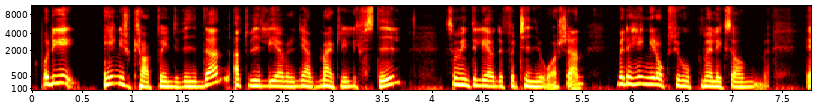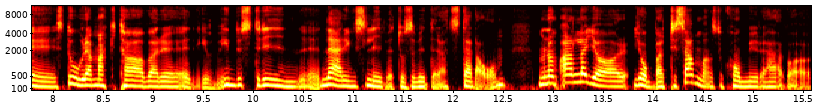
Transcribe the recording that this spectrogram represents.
Och det hänger såklart på individen, att vi lever en jävligt märklig livsstil som vi inte levde för tio år sedan. Men det hänger också ihop med liksom, eh, stora makthavare, industrin, eh, näringslivet och så vidare att ställa om. Men om alla gör, jobbar tillsammans så kommer ju det här vara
